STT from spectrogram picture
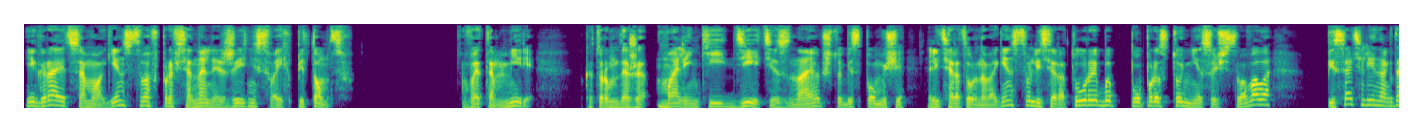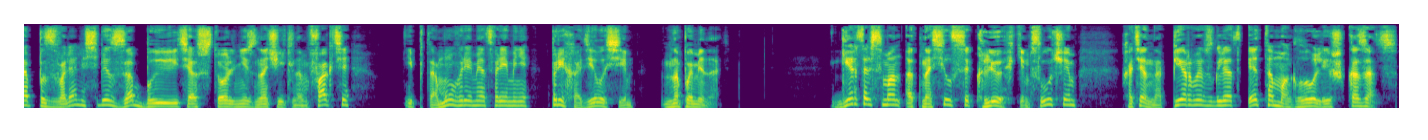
играет само агентство в профессиональной жизни своих питомцев. В этом мире – в котором даже маленькие дети знают, что без помощи литературного агентства литературы бы попросту не существовало, писатели иногда позволяли себе забыть о столь незначительном факте, и потому время от времени приходилось им напоминать. Гертельсман относился к легким случаям, хотя на первый взгляд это могло лишь казаться.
